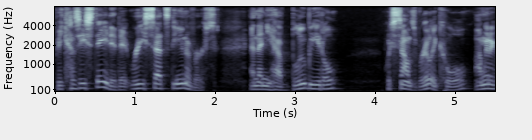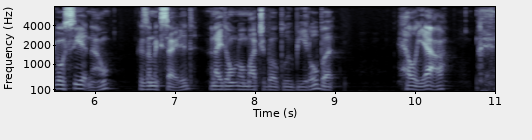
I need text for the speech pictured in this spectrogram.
Because he stated it resets the universe. And then you have Blue Beetle, which sounds really cool. I'm going to go see it now because I'm excited and I don't know much about Blue Beetle, but hell yeah,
